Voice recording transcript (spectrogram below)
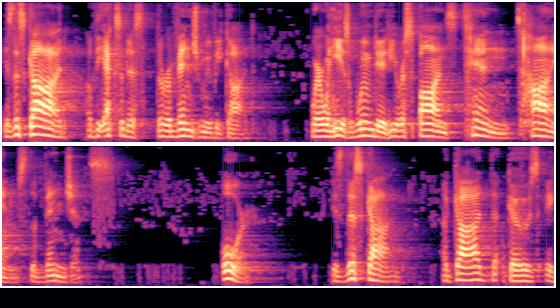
Is this God of the Exodus the revenge movie God, where when he is wounded, he responds 10 times the vengeance? Or is this God a God that goes a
